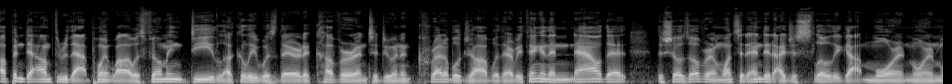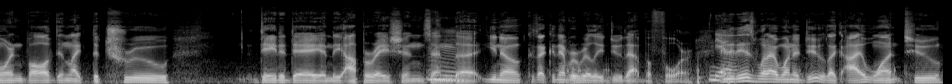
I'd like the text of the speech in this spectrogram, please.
up and down through that point while I was filming. D luckily was there to cover and to do an incredible job with everything. And then now that the show's over and once it ended, I just slowly got more and more and more involved in like the true day to day and the operations and the mm-hmm. you know because I could never really do that before. Yeah. And it is what I want to do. Like I want to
